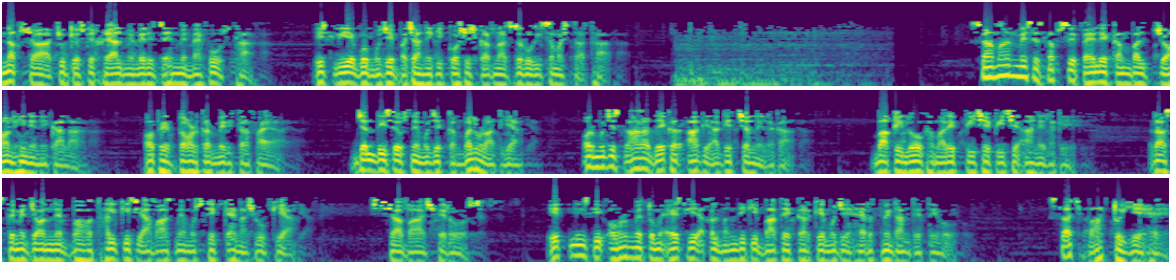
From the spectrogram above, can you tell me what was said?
نقشہ چونکہ اس کے خیال میں میرے ذہن میں محفوظ تھا، اس لیے وہ مجھے بچانے کی کوشش کرنا ضروری سمجھتا تھا۔ سامان میں سے سب سے پہلے کمبل جان ہی نے نکالا اور پھر دوڑ کر میری طرف آیا۔ جلدی سے اس نے مجھے کمبل اڑا دیا اور مجھے سہارا دے کر آگے آگے چلنے لگا۔ باقی لوگ ہمارے پیچھے پیچھے آنے لگے۔ راستے میں جان نے بہت ہلکی سی آواز میں مجھ سے کہنا شروع کیا، شاباش فیروز، اتنی سی عمر میں تم ایسی عقل مندی کی باتیں کر کے مجھے حیرت میں ڈال دیتے ہو۔ سچ بات تو یہ ہے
